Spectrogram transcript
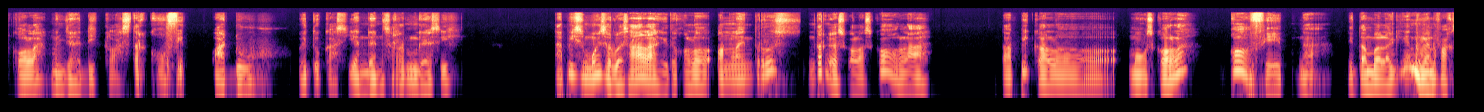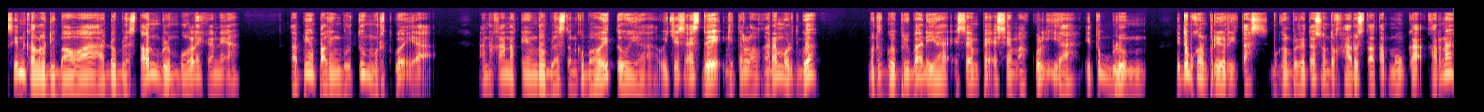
sekolah menjadi klaster Covid. Waduh, itu kasihan dan serem nggak sih? Tapi semuanya serba salah gitu, kalau online terus entar nggak sekolah-sekolah. Tapi kalau mau sekolah, Covid. Nah, ditambah lagi kan dengan vaksin kalau di bawah 12 tahun belum boleh kan ya. Tapi yang paling butuh menurut gue ya anak-anak yang 12 tahun ke bawah itu ya, which is SD gitu loh. Karena menurut gue menurut gue pribadi ya, SMP, SMA, kuliah itu belum itu bukan prioritas, bukan prioritas untuk harus tatap muka, karena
